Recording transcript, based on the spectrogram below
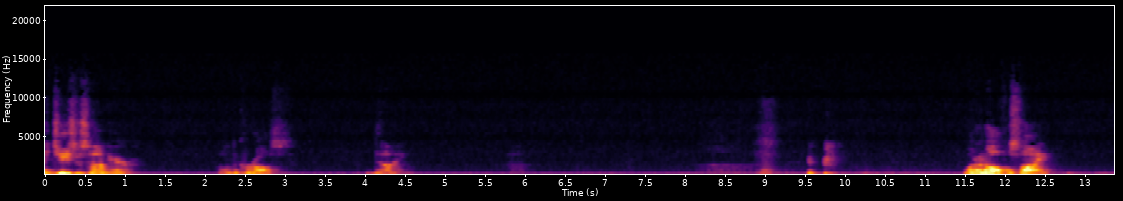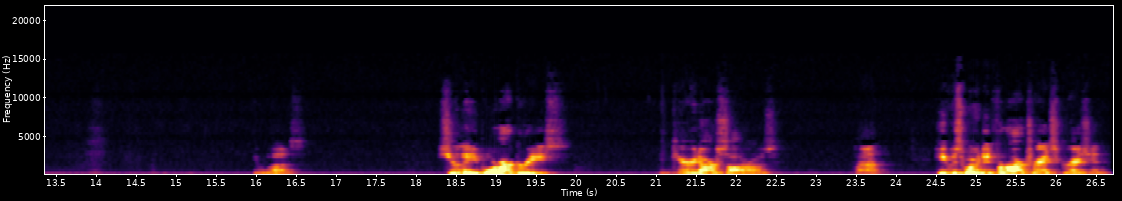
And Jesus hung there on the cross, dying. What an awful sight. It was. Surely he bore our griefs and carried our sorrows. Huh? He was wounded for our transgression,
